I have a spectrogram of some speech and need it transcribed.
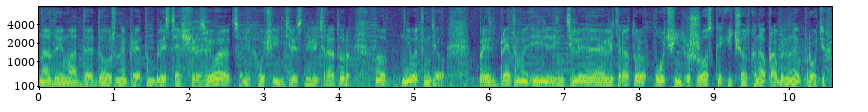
надо им отдать должное, при этом блестяще развиваются, у них очень интересная литература, но не в этом дело. При, при этом интелли- литература очень жестко и четко направленная против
